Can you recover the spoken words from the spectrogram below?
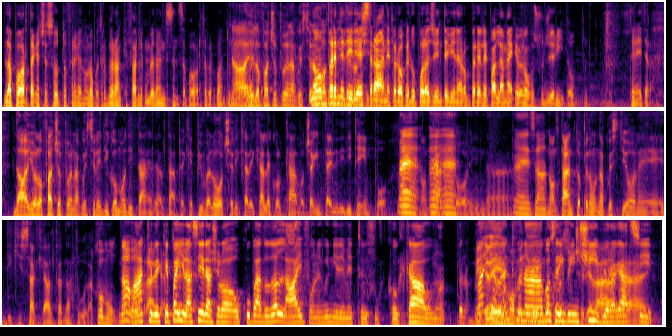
La porta che c'è sotto frega nulla. Potrebbero anche farle completamente senza porta. Per quanto No, io lo faccio per una questione. Non prendete idee strane, però, che dopo la gente viene a rompere le palle a me che ve l'ho suggerito. Tenetela. No, io lo faccio per una questione di comodità in realtà, perché è più veloce ricaricarle col cavo, cioè in termini di tempo, Eh, non eh, tanto, in, eh, eh, esatto. non tanto per una questione di chissà che altra natura. Comunque, No, ma oh, anche raga, perché poi io cioè, la sera ce l'ho occupato dall'iPhone, quindi le metto sul, col cavo. Ma, però- ma io è Vedremo, anche una vedremo cosa di principio, ragazzi. dai.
